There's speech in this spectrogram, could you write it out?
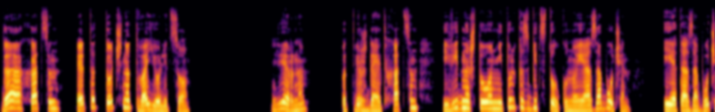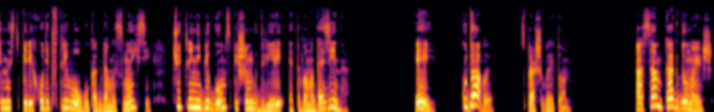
«Да, Хадсон, это точно твое лицо». «Верно», — подтверждает Хадсон, и видно, что он не только сбит с толку, но и озабочен — и эта озабоченность переходит в тревогу, когда мы с Мэйси чуть ли не бегом спешим к двери этого магазина. «Эй, куда вы?» — спрашивает он. «А сам как думаешь?»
